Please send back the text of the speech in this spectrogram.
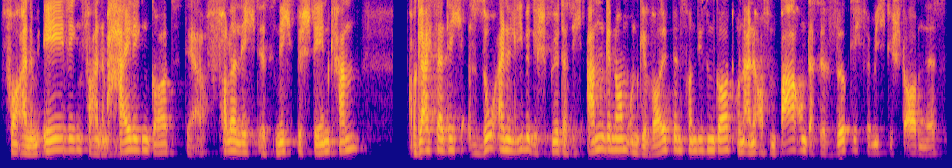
vor einem ewigen, vor einem heiligen Gott, der voller Licht ist, nicht bestehen kann. Aber gleichzeitig so eine Liebe gespürt, dass ich angenommen und gewollt bin von diesem Gott und eine Offenbarung, dass er wirklich für mich gestorben ist.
